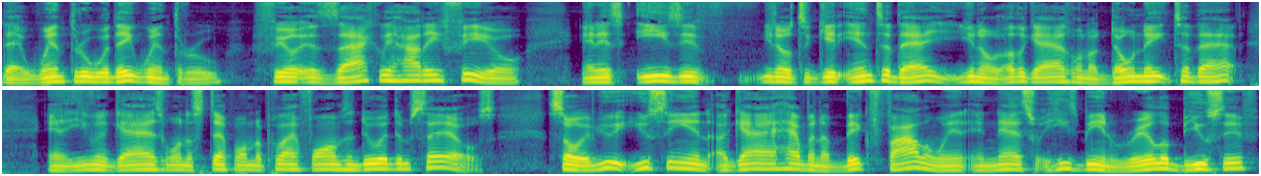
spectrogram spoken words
that went through what they went through, feel exactly how they feel, and it's easy, you know, to get into that. You know, other guys want to donate to that, and even guys want to step on the platforms and do it themselves. So if you you seeing a guy having a big following, and that's he's being real abusive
